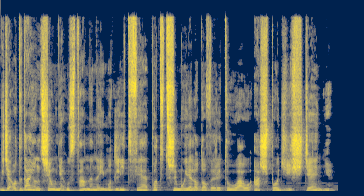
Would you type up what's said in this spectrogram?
gdzie oddając się nieustannej modlitwie podtrzymuje lodowy rytuał aż po dziś dzień.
